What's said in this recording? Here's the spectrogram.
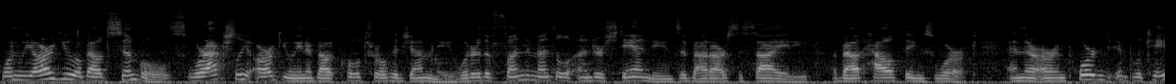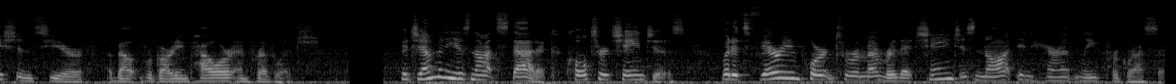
When we argue about symbols, we're actually arguing about cultural hegemony. What are the fundamental understandings about our society, about how things work? And there are important implications here about regarding power and privilege. Hegemony is not static. Culture changes. But it's very important to remember that change is not inherently progressive.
